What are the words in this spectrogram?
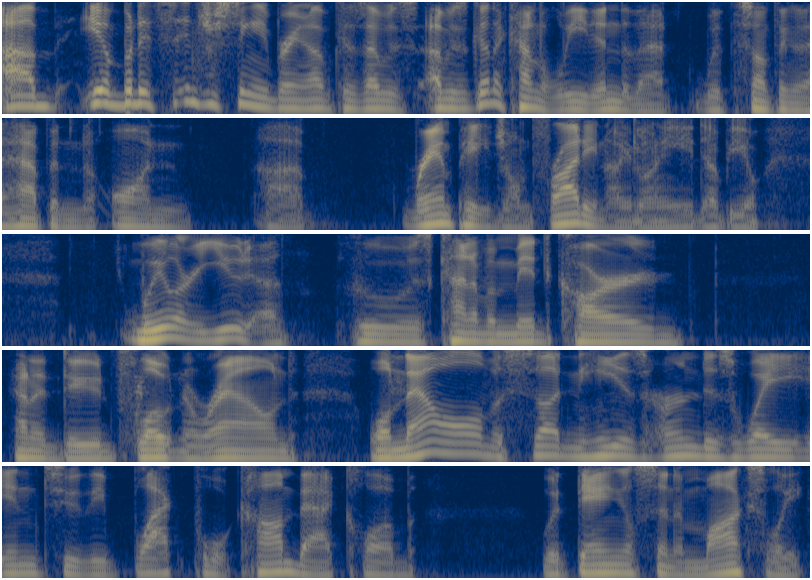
um, you know, but it's interesting you bring up because I was I was going to kind of lead into that with something that happened on uh, Rampage on Friday night on AEW. Wheeler Yuta, who was kind of a mid card kind of dude floating around. Well, now all of a sudden he has earned his way into the Blackpool Combat Club with Danielson and Moxley.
